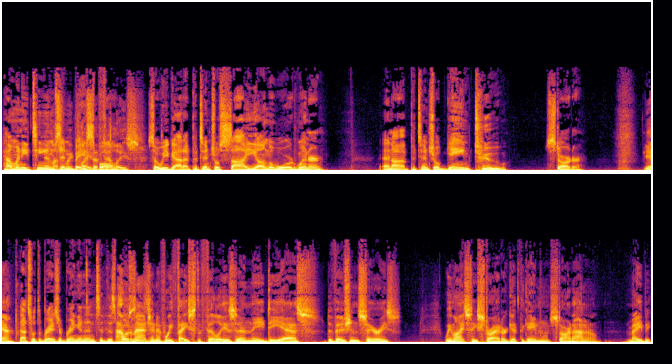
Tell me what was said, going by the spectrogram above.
How many teams Unless in we play the baseball? Phillies. So we've got a potential Cy Young Award winner and a potential Game Two starter. Yeah. That's what the Braves are bringing into this. I would imagine if we face the Phillies in the DS Division Series, we might see Strider get the game one start. I don't know. Maybe.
